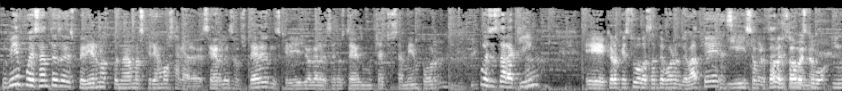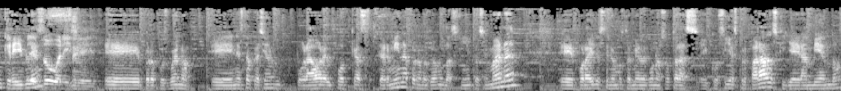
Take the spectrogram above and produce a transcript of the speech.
Muy bien, pues antes de despedirnos, pues nada más queríamos agradecerles a ustedes, les quería yo agradecer a ustedes muchachos también por pues estar aquí. Eh, creo que estuvo bastante bueno el debate y sobre todo el bueno. estuvo increíble. Estuvo buenísimo. Eh, pero pues bueno, eh, en esta ocasión por ahora el podcast termina, pero nos vemos la siguiente semana. Eh, por ahí les tenemos también algunas otras eh, cosillas preparadas que ya irán viendo.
